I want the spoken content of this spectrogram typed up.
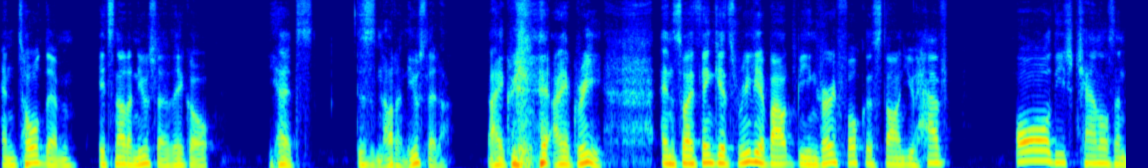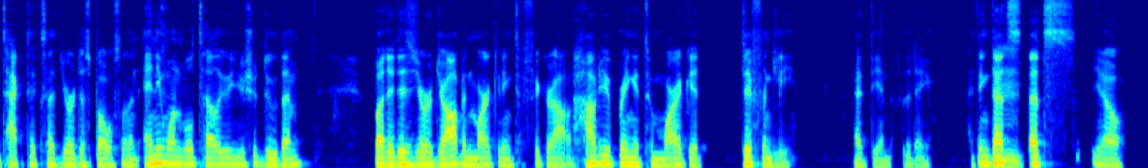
and told them it's not a newsletter they go yeah it's this is not a newsletter. I agree. I agree. And so i think it's really about being very focused on you have all these channels and tactics at your disposal, and anyone will tell you you should do them. But it is your job in marketing to figure out how do you bring it to market differently at the end of the day. I think that's mm. that's you know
